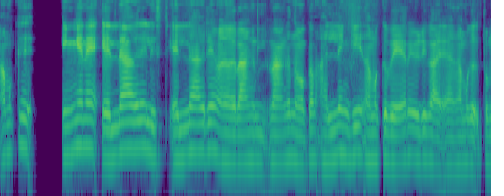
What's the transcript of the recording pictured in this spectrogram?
നമുക്ക് ഇങ്ങനെ എല്ലാവരെയും ലിസ്റ്റ് എല്ലാവരെയും റാങ്ക് റാങ്ക് നോക്കാം. അല്ലെങ്കിൽ നമുക്ക് വേറെ ഒരു കാര്യം നമുക്ക് ഇപ്പം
